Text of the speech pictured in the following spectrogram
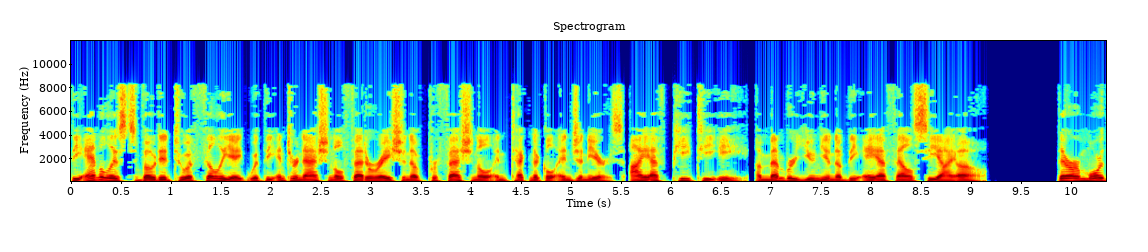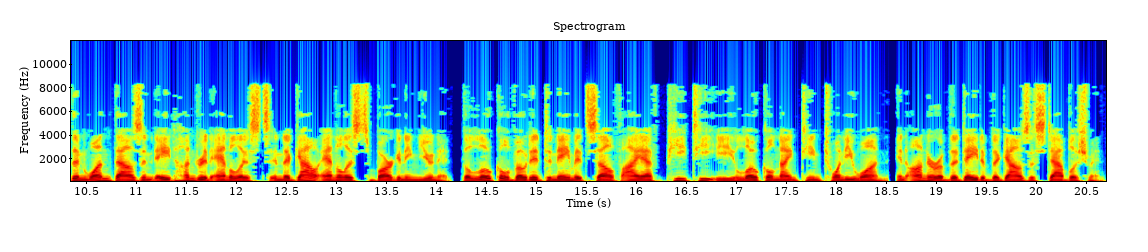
The analysts voted to affiliate with the International Federation of Professional and Technical Engineers IFPTE, a member union of the AFL-CIO. There are more than 1,800 analysts in the GAO Analysts Bargaining Unit. The local voted to name itself IFPTE Local 1921, in honor of the date of the GAO's establishment.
